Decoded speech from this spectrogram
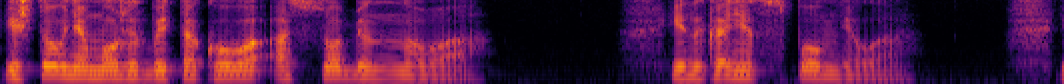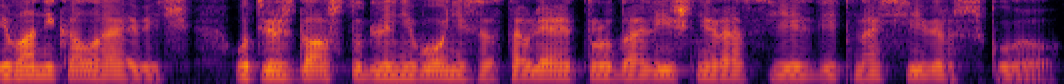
и что в нем может быть такого особенного. И, наконец, вспомнила. Иван Николаевич утверждал, что для него не составляет труда лишний раз съездить на Сиверскую,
